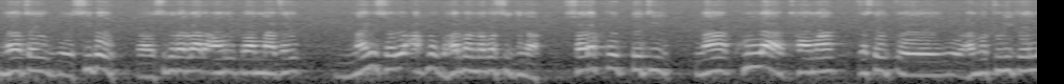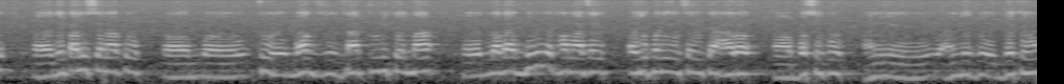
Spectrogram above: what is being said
म चाहिँ सिधै सिंहदरबार आउने क्रममा चाहिँ मानिसहरू आफ्नो घरमा नबसिकन सडकको पेटीमा खुल्ला ठाउँमा जस्तै हाम्रो टुरिखेल अ, नेपाली सेनाको अ, ब- टु- म जहाँ टुरिखेलमा अ, लगायत विभिन्न ठाउँमा चाहिँ अहिले पनि चाहिँ त्यहाँ आएर बसेको हामी हामीले देख्यौँ।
